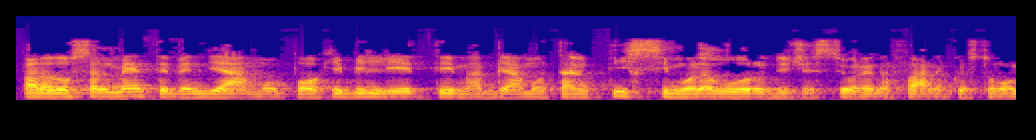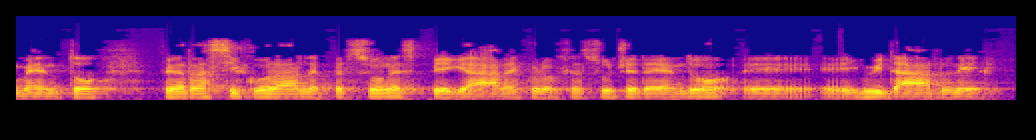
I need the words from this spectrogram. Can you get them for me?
Paradossalmente vendiamo pochi biglietti, ma abbiamo tantissimo lavoro di gestione da fare in questo momento per rassicurare le persone, spiegare quello che sta succedendo e, e guidarli.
